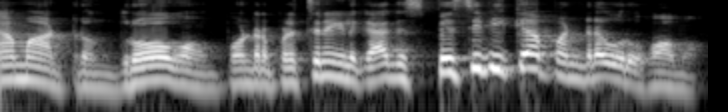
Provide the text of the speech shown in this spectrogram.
ஏமாற்றம் துரோகம் போன்ற பிரச்சனைகளுக்காக ஸ்பெசிஃபிக்காக பண்ணுற ஒரு ஹோமம்.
